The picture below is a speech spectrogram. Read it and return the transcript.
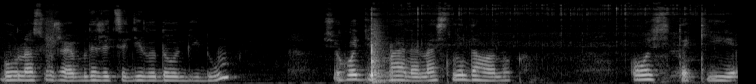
Бо у нас вже ближиться діло до обіду. Сьогодні в мене на сніданок ось такі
